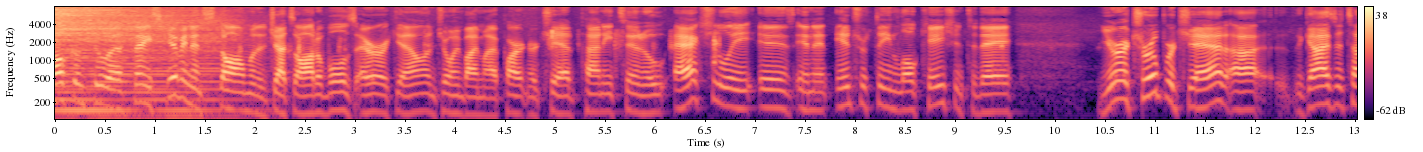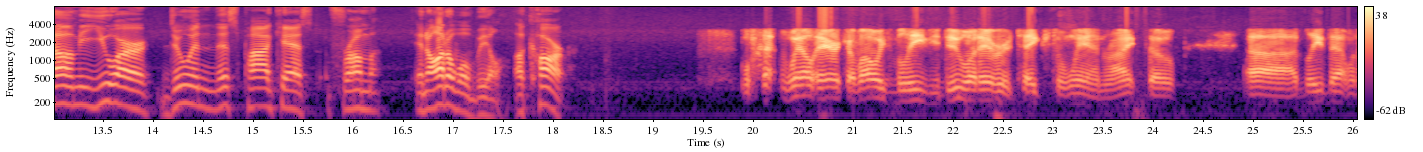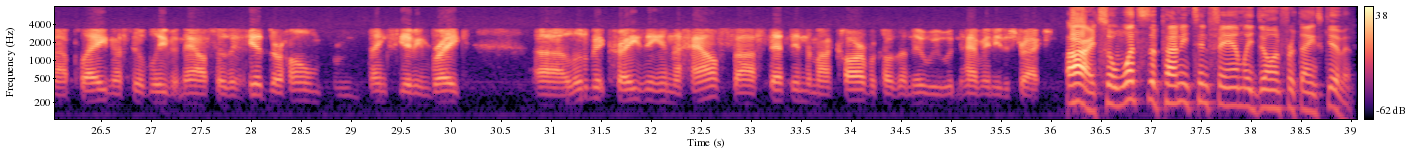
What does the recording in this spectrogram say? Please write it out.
welcome to a Thanksgiving installment of Jets Audibles. Eric Allen, joined by my partner Chad Pennington, who actually is in an interesting location today. You're a trooper, Chad. Uh, the guys are telling me you are doing this podcast from an automobile, a car. Well, Eric, I've always believed you do whatever it takes to win, right? So uh, I believe that when I played, and I still believe it now. So the kids are home Thanksgiving break. Uh, a little bit crazy in the house. I stepped into my car because I knew we wouldn't have any distractions. All right, so what's the Pennington family doing for Thanksgiving?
